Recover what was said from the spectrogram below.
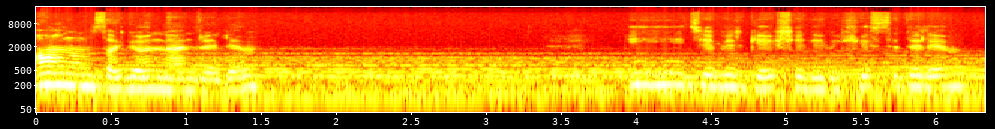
alnımıza yönlendirelim. İyice bir gevşediğini hissedelim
